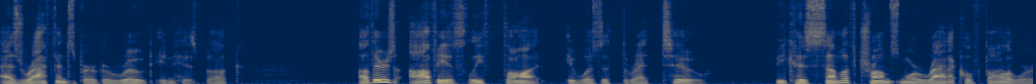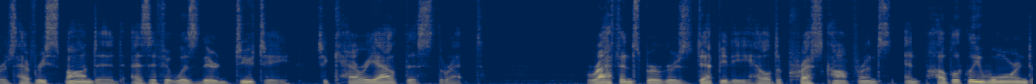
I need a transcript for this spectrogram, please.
As Raffensperger wrote in his book, others obviously thought it was a threat too, because some of Trump's more radical followers have responded as if it was their duty to carry out this threat. Raffensperger's deputy held a press conference and publicly warned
